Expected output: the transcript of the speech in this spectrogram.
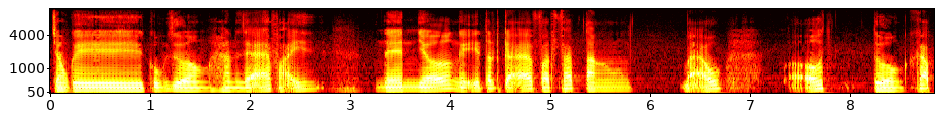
Trong khi cúng dường hành giả phải nên nhớ nghĩ tất cả Phật pháp tăng bảo ở tường khắp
